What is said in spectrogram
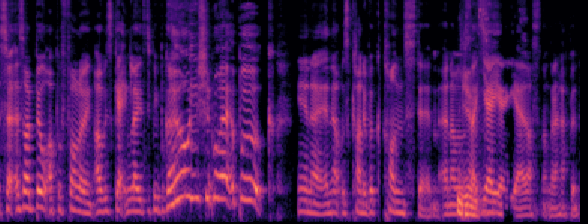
so as i built up a following i was getting loads of people going oh you should write a book you know and that was kind of a constant and i was yes. like yeah yeah yeah that's not going to happen.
